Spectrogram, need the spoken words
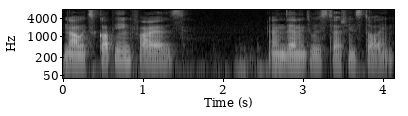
now it's copying files and then it will start installing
